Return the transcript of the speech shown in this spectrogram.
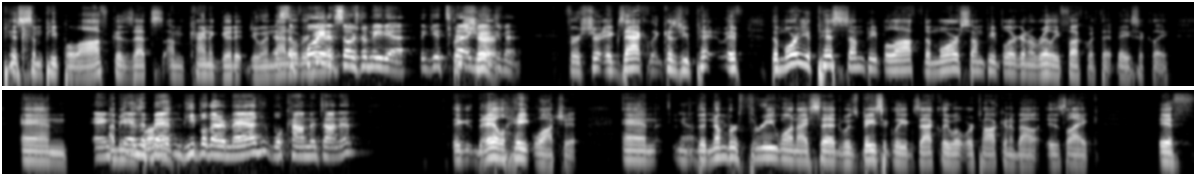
piss some people off because that's, I'm kind of good at doing that's that the over point here. of social media to get to For sure. engagement For sure. Exactly. Because you, if the more you piss some people off, the more some people are going to really fuck with it, basically. And and, I mean, and the as- people that are mad will comment on it it- they'll hate watch it And Yeah. the number three one I said was basically exactly what we're talking about is like if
